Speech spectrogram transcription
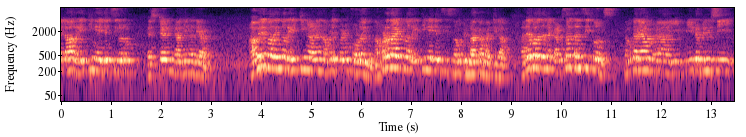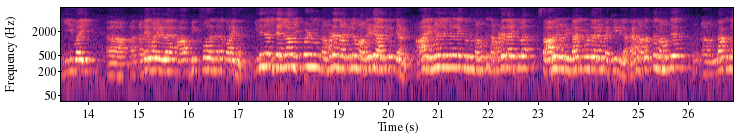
എല്ലാ റേറ്റിംഗ് ഏജൻസികളും വെസ്റ്റേൺ രാജ്യങ്ങളുടെയാണ്. അവർ പറയുന്ന റേറ്റിംഗ് ആണ് നമ്മളിപ്പോഴും ഫോളോ ചെയ്യുന്നത്. നമ്മുടേതായിട്ടുള്ള റേറ്റിംഗ് ഏജൻസീസ് നമുക്ക് ഉണ്ടാക്കാൻ പറ്റുക. അതേപോലെ തന്നെ കൺസൾട്ടൻസി ഫേംസ് നമുക്കറിയാം ഈ P W C E Y അതേപോലെയുള്ള ആ ബിഗ് ഫോർ എന്നൊക്കെ പറയുന്നത്. ഇതിന് ഇതെല്ലാം ഇപ്പോഴും നമ്മുടെ നാട്ടിലും അവരുടെ ആധിപത്യമാണ്. ആ രംഗങ്ങളിലേക്കൊന്നും നമുക്ക് നമ്മുടേതായിട്ടുള്ള സ്ഥാപനങ്ങൾ ഉണ്ടാക്കിക്കൊണ്ടുവരാൻ പറ്റിയിട്ടില്ല. കാരണം അതൊക്കെ നമുക്ക് ഉണ്ടാക്കുന്ന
